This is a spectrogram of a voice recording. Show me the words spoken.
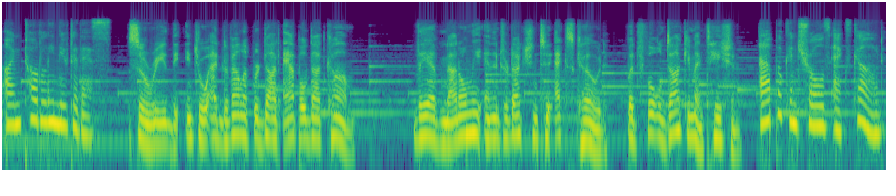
I'm totally new to this. So read the intro at developer.apple.com. They have not only an introduction to Xcode, but full documentation. Apple controls Xcode,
